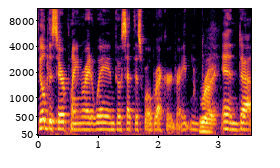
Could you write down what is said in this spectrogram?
build this airplane right away and go set this world record right and, Right. and uh,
